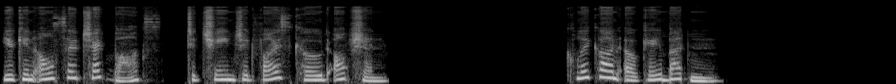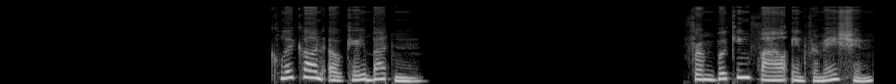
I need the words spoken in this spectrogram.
You can also check box to change advice code option. Click on OK button. Click on OK button. From Booking File Information,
